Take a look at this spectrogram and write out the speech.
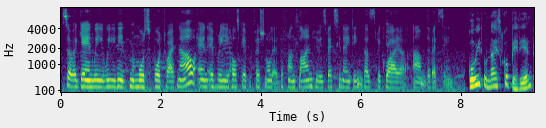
So again, we, we need more support right now, and every healthcare professional at the front line who is vaccinating does require um, the vaccine. COVID उन्नाइसको भेरिएन्ट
